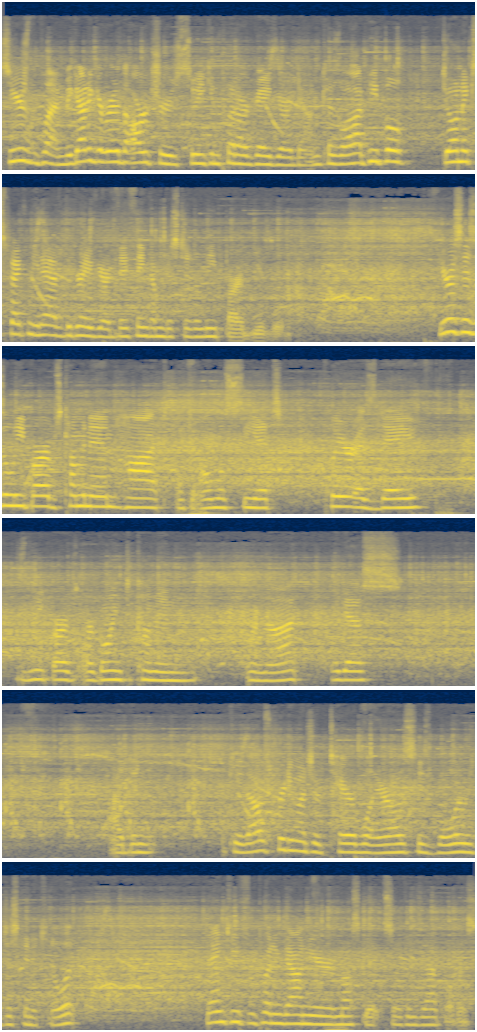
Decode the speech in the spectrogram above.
So here's the plan. We got to get rid of the archers so we can put our graveyard down. Because a lot of people don't expect me to have the graveyard. They think I'm just an elite barb user. Here's his elite barbs coming in hot. I can almost see it. Clear as day. His elite barbs are going to come in or not, I guess. I didn't. Okay, that was pretty much a terrible arrow. His bowler was just going to kill it. Thank you for putting down your musket so I can zap all this.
